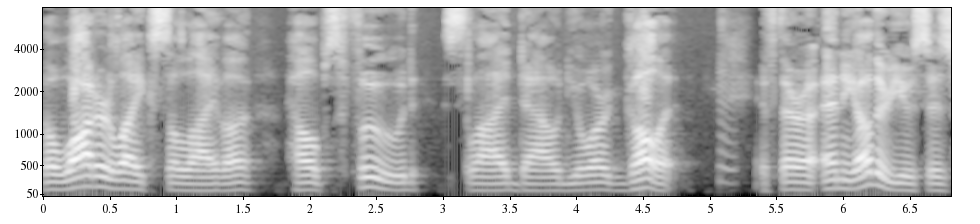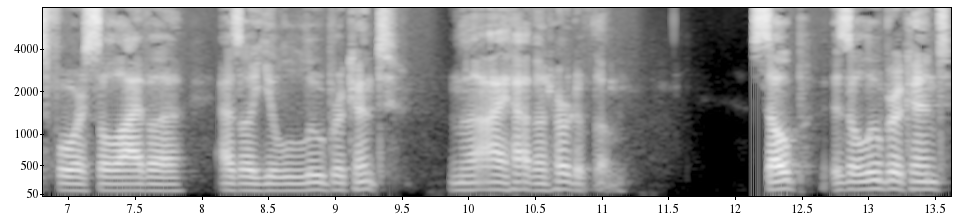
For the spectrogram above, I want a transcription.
the water like saliva helps food slide down your gullet. If there are any other uses for saliva as a lubricant, I haven't heard of them. Soap is a lubricant.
